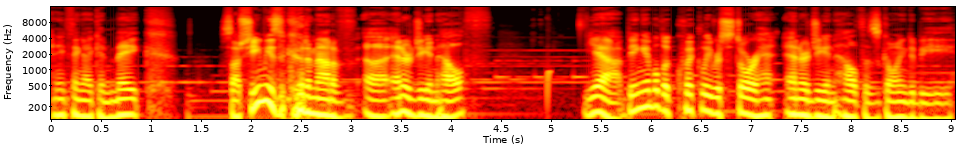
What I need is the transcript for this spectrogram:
Anything I can make. Sashimi's a good amount of uh, energy and health. Yeah, being able to quickly restore energy and health is going to be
